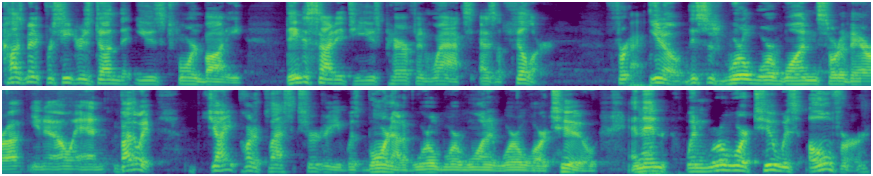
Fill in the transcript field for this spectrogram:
cosmetic procedures done that used foreign body, they decided to use paraffin wax as a filler. For you know, this is World War One sort of era, you know, and by the way, giant part of plastic surgery was born out of World War One and World War Two, and Yeah. then when World War Two was over,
